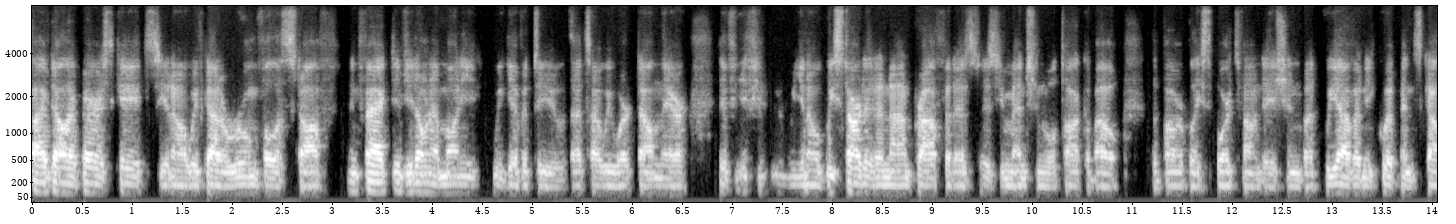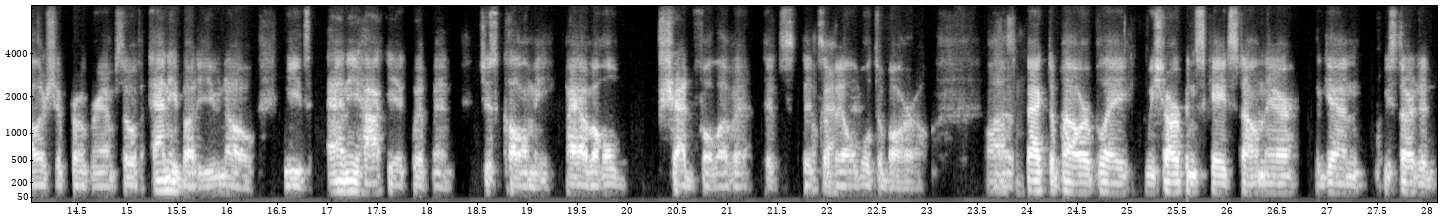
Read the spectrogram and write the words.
five dollar pair of skates you know we've got a room full of stuff. In fact if you don't have money we give it to you. That's how we work down there. If, if you you know we started a nonprofit as, as you mentioned we'll talk about the power play sports foundation but we have an equipment scholarship program. So if anybody you know needs any hockey equipment just call me. I have a whole shed full of it. It's it's okay. available to borrow awesome. Uh, back to power play. We sharpen skates down there. Again, we started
